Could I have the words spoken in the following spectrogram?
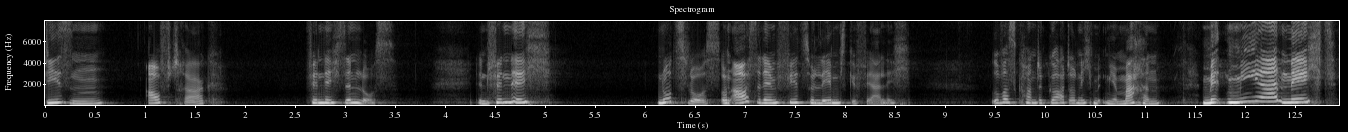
Diesen Auftrag finde ich sinnlos. Den finde ich nutzlos und außerdem viel zu lebensgefährlich. Sowas konnte Gott doch nicht mit mir machen. Mit mir nicht.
